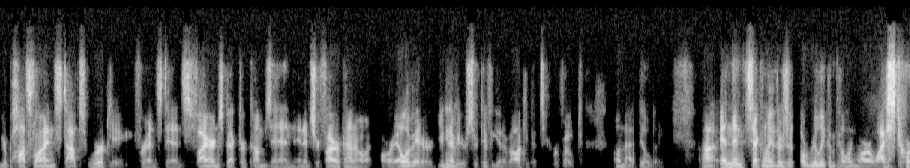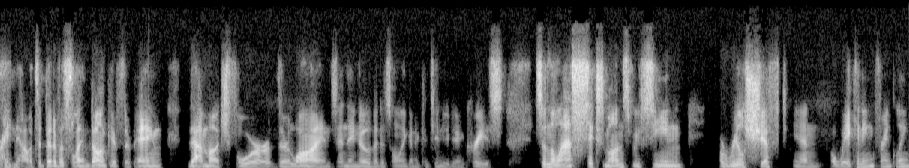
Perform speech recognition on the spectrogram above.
your POTS line stops working, for instance, fire inspector comes in and it's your fire panel or elevator, you can have your certificate of occupancy revoked on that building. Uh, and then secondly, there's a, a, really compelling ROI story now. It's a bit of a slam dunk if they're paying that much for their lines and they know that it's only going to continue to increase. So in the last six months, we've seen a real shift in awakening, frankly,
